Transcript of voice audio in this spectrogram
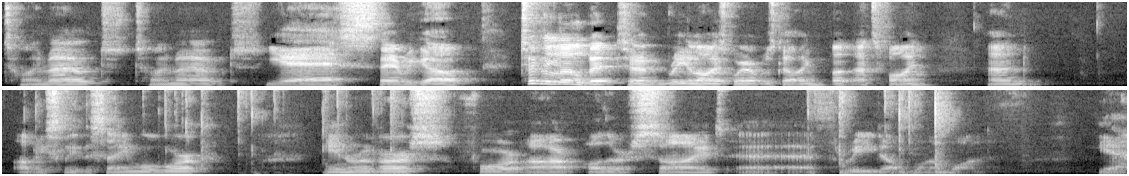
Timeout, timeout. Yes, there we go. Took a little bit to realize where it was going, but that's fine. And obviously the same will work in reverse for our other side, uh, 3.101. Yeah,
